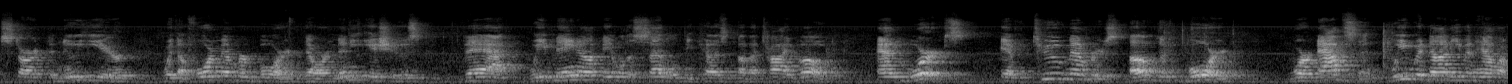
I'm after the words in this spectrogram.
start the new year with a four-member board, there are many issues that we may not be able to settle because of a tie vote. And worse, if two members of the board were absent, we would not even have a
